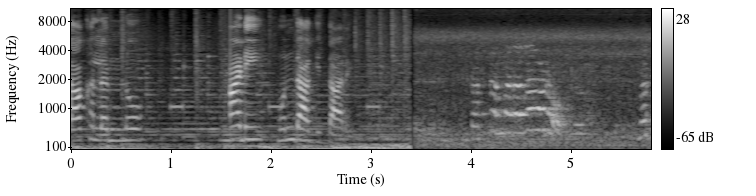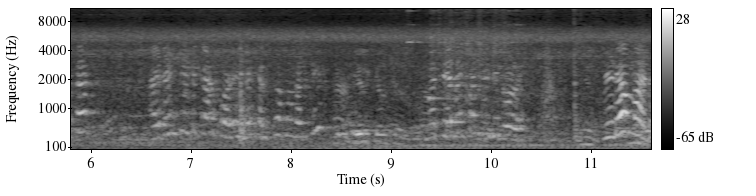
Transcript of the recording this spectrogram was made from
ದಾಖಲನ್ನು ಮಾಡಿ ಮುಂದಾಗಿದ್ದಾರೆ. ಮತ್ತೆ ಐಡೆಂಟಿಟಿ ಕಾರ್ಡ್ ಕೊಡಿ ಇಲ್ಲ ಕೆಲಸ ಮಾಡಿ ಮತ್ತೆ ಎದಕ್ಕೆ ವಿಡಿಯೋ ಒಳಗೆ ವಿಡಿಯೋ ಮಾಡಿ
